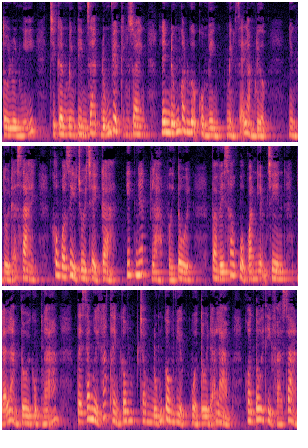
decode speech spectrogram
Tôi luôn nghĩ chỉ cần mình tìm ra đúng việc kinh doanh, lên đúng con ngựa của mình, mình sẽ làm được. Nhưng tôi đã sai, không có gì trôi chảy cả, ít nhất là với tôi. Và vế sau của quan niệm trên đã làm tôi gục ngã. Tại sao người khác thành công trong đúng công việc của tôi đã làm, còn tôi thì phá sản?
